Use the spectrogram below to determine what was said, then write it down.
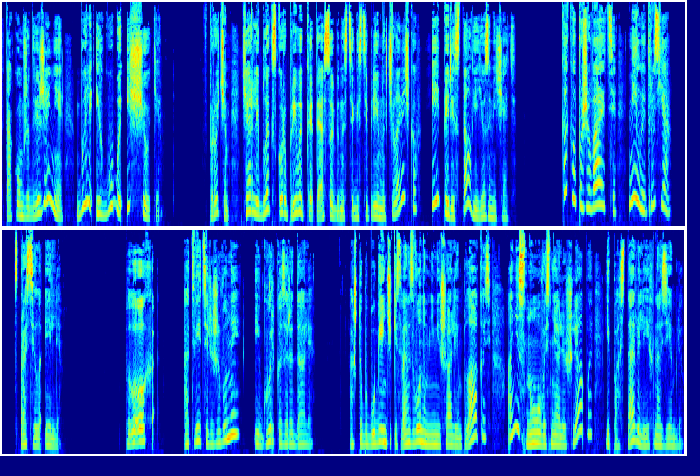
В таком же движении были их губы и щеки. Впрочем, Чарли Блэк скоро привык к этой особенности гостеприимных человечков и перестал ее замечать. «Как вы поживаете, милые друзья?» — спросила Элли. «Плохо», — ответили живуны и горько зарыдали. А чтобы бубенчики своим звоном не мешали им плакать, они снова сняли шляпы и поставили их на землю.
